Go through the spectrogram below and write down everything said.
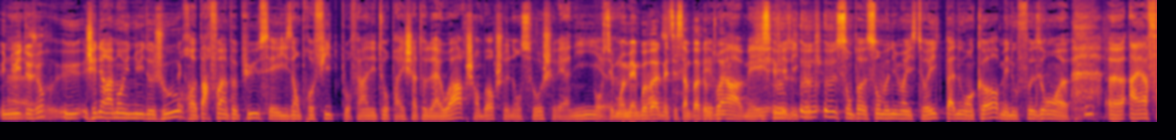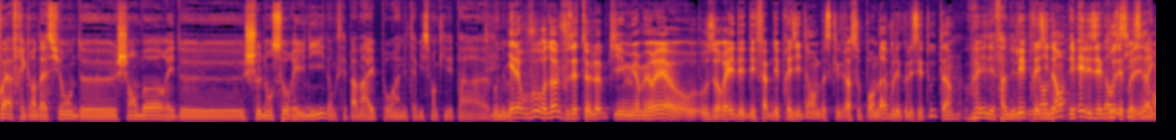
Une nuit, deux jours euh, Généralement une nuit, deux jours. Parfois un peu plus et ils en profitent pour faire un détour par les châteaux de la Loire, Chambord, Chenonceau, Cheverny. Bon, c'est moins bien que Beauval, euh, mais c'est sympa comme truc. Voilà, mais eux, eux, eux, sont, sont monuments historiques, pas nous encore, mais nous faisons euh, euh, à la fois la fréquentation de Chambord et de Chenonceau réunis, donc c'est pas mal pour un établissement qui n'est pas monument. Et alors vous, Rodolphe, vous êtes l'homme qui murmurait aux, aux oreilles des, des, femmes des présidents, parce que grâce au panda, vous les connaissez toutes. Hein oui, des femmes des les présidents, des, des présidents et les épouses présidents.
